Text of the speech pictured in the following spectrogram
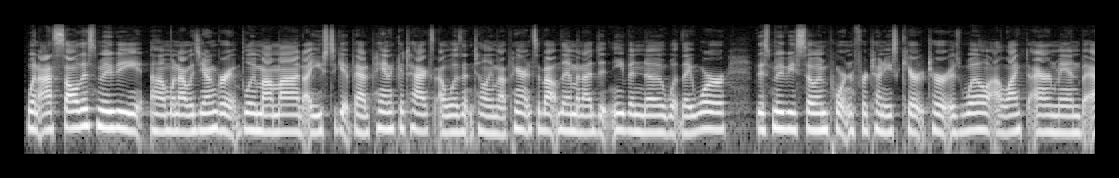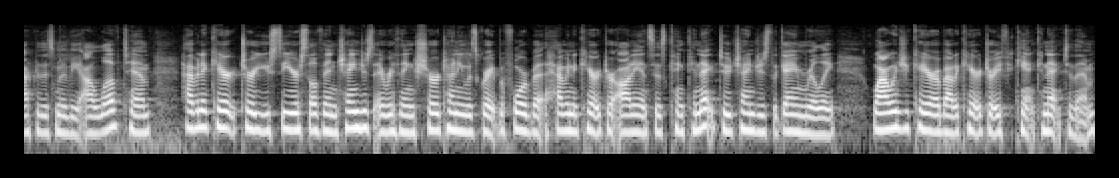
When i saw this movie um, when i was younger it blew my mind. I used to get bad panic attacks. I wasn't telling my parents about them and i didn't even know what they were. This movie is so important for tony's character as well. I liked iron man but after this movie i loved him. Having a character you see yourself in changes everything. Sure tony was great before but having a character audiences can connect to changes the game really why would you care about a character if you can't connect to them?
